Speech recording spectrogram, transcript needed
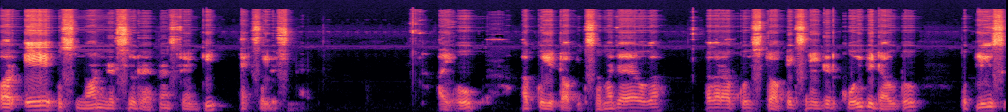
और ए उस नॉन इनर्शियल रेफरेंस फ्रेम की एक्सोलेशन है। आई होप आपको ये टॉपिक समझ आया होगा। अगर आपको इस टॉपिक से रिलेटेड कोई भी डाउट हो तो प्लीज़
